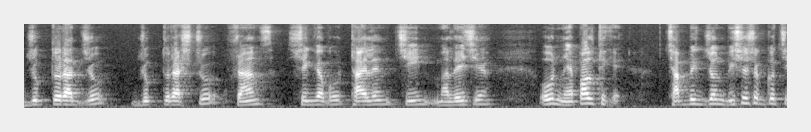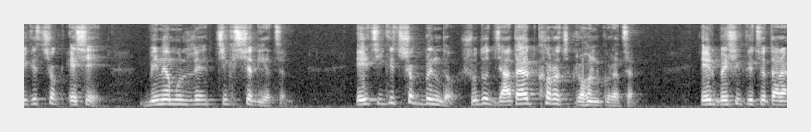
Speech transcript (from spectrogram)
যুক্তরাজ্য যুক্তরাষ্ট্র, ফ্রান্স, সিঙ্গাপুর, থাইল্যান্ড, চীন, মালয়েশিয়া ও নেপাল থেকে ছাব্বিশ জন বিশেষজ্ঞ চিকিৎসক এসে বিনামূল্যে চিকিৎসা দিয়েছেন। এই চিকিৎসকবৃন্দ শুধু যাতায়াত খরচ গ্রহণ করেছেন, এর বেশি কিছু তারা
